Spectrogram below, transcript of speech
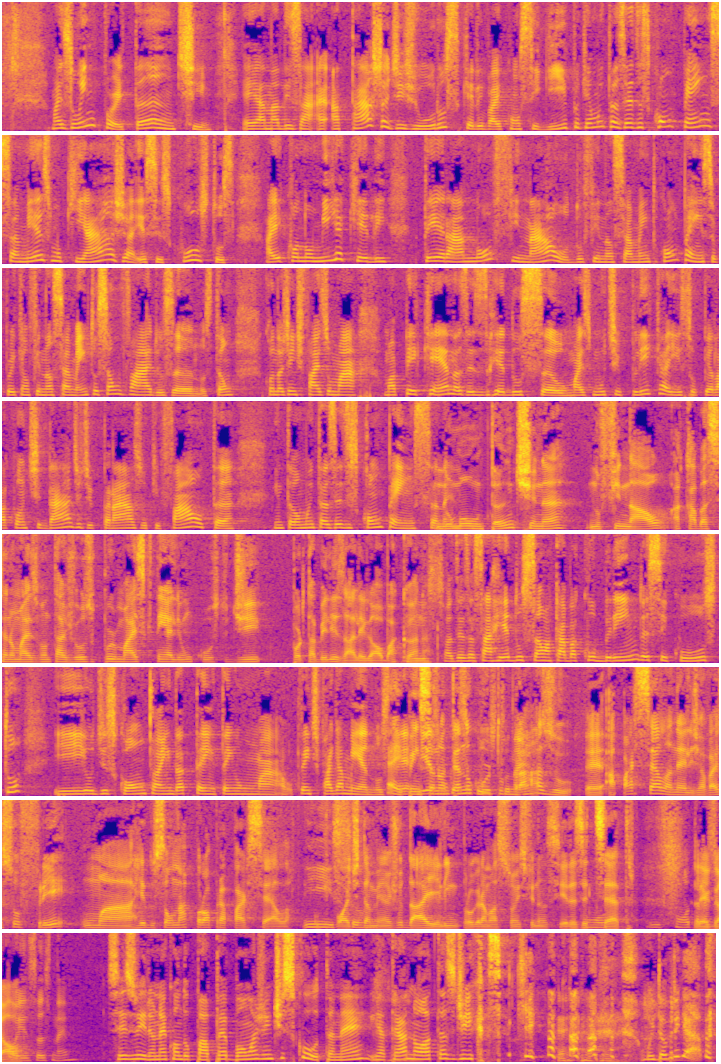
Mas o importante é analisar a taxa de juros que ele vai conseguir, porque muitas vezes compensa, mesmo que haja esses custos, a economia que ele terá no final do financiamento compensa, porque um financiamento são vários anos. Então, quando a gente faz uma, uma pequena, às vezes, redução, mas multiplica isso pela quantidade de prazo que falta, então muitas vezes compensa. No né? montante, né? No final, acaba sendo mais vantajoso, por mais que tenha ali um custo de portabilizar. Legal, bacana. Isso. Às vezes essa redução acaba cobrindo esse custo e o desconto ainda tem, tem uma. O cliente paga menos. É, né? e pensando até no custo, curto né? prazo, é, a parcela, né? Ele já vai sofrer uma redução na própria parcela. Isso. pode também ajudar ele em programações financeiras, etc. Isso, com outras Legal. coisas, né? Vocês viram, né? Quando o papo é bom, a gente escuta, né? E até anota as dicas aqui. Muito obrigada.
